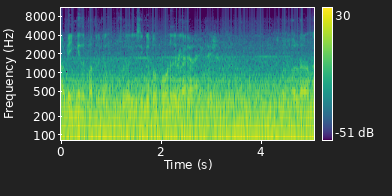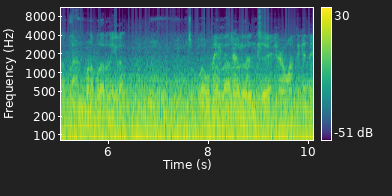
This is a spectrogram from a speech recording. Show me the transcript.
அப்படி இங்கேருந்து பார்த்துருக்கேன். ஸோ வரைக்கும் சிங்கப்பூர் போனது இல்லை. ஸோ சொல்கிறவன லேண்ட் பண்ண போகிறாருன்னு நினைக்கிறேன். ஸோ க்ளவுட்லாம் வேறு லெவலில் இருந்துச்சு. Once again, the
